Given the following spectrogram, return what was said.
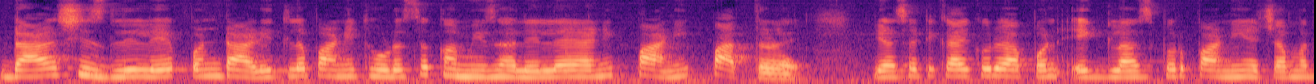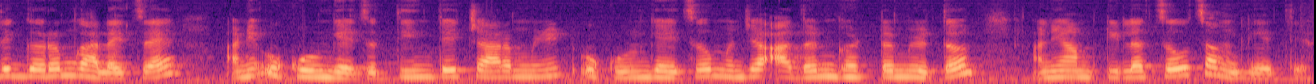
डाळ शिजलेली आहे पण डाळीतलं पाणी थोडंसं कमी झालेलं आहे आणि पाणी पातळ आहे. यासाठी काय करूया आपण? एक ग्लासभर पाणी याच्यामध्ये गरम घालायचं आहे आणि उकळून घ्यायचं. तीन ते चार मिनिट उकळून घ्यायचं म्हणजे आदण घट्ट मिळतं आणि आमटीला चव चांगली येते.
